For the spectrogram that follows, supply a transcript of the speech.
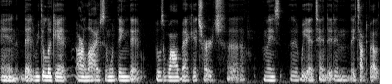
and that we could look at our lives. And one thing that it was a while back at church uh, they, uh, we attended, and they talked about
